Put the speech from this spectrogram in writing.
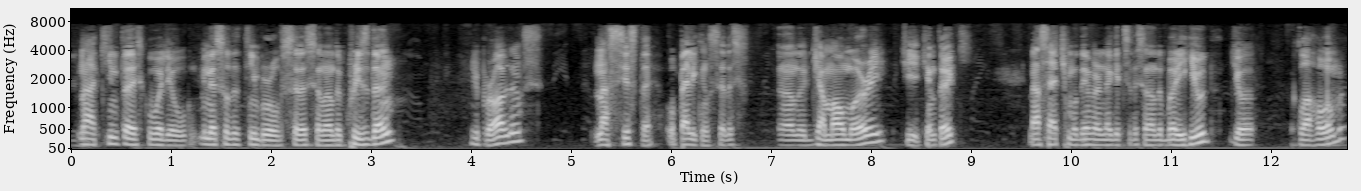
Na quinta escolha, o Minnesota Timberwolves selecionando o Chris Dunn, de Providence. Na sexta, o Pelicans selecionando Jamal Murray, de Kentucky. Na sétima, o Denver Nuggets selecionando Buddy Hield, de Oklahoma.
